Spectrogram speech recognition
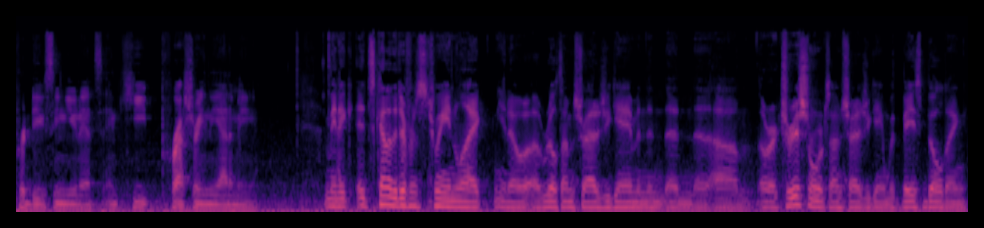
producing units and keep pressuring the enemy. I mean, it, it's kind of the difference between like you know a real time strategy game and then and, um, or a traditional real time strategy game with base building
